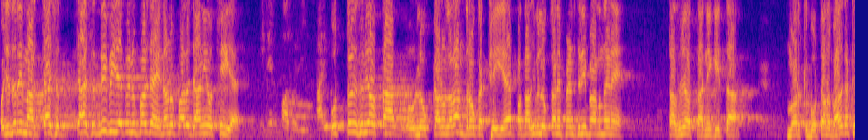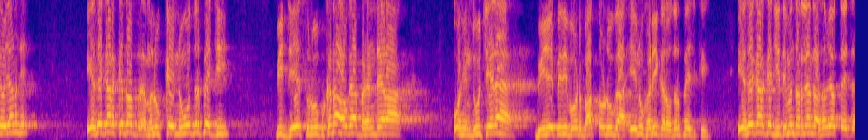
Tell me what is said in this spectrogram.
ਉਹ ਜਿੱਧਰ ਹੀ ਮਰ ਚਾਹੇ ਚਾਹੇ ਸਿੱਧੀ ਬੀਜੇਪੀ ਨੂੰ ਪਾ ਜਾਏ ਇਹਨਾਂ ਨੂੰ ਪਾ ਜਾਣੀ ਉੱਥੇ ਹੀ ਉੱਤੋਂ ਹੀ ਸਮਝੌਤਾ ਲੋਕਾਂ ਨੂੰ ਲੜਾ ਅੰਦਰੋਂ ਇਕੱਠੇ ਹੀ ਹੈ। ਪਤਾ ਸੀ ਵੀ ਲੋਕਾਂ ਨੇ ਪਿੰਡ 'ਚ ਨਹੀਂ ਬਣਨ ਦੇਣੇ ਤਾਂ ਸਮਝੌਤਾ ਨਹੀਂ ਕੀਤਾ। ਮੁੜ ਕੇ ਵੋਟਾਂ ਤੋਂ ਬਾਅਦ ਇਕੱਠੇ ਹੋ ਜਾਣਗੇ। ਇਸੇ ਕਰਕੇ ਤਾਂ ਮਲੂਕੇ ਨੂੰ ਉਧਰ ਭੇਜੀ ਵੀ ਜੇ ਸਰੂਪ ਖੜਾ ਹੋ ਗਿਆ ਬਠਿੰਡੇ ਵਾਲਾ ਉਹ ਹਿੰਦੂ ਚਿਹਰਾ ਬੀਜੇਪੀ ਦੀ ਵੋਟ ਵੱਧ ਤੋੜੂਗਾ ਇਹਨੂੰ ਖੜੀ ਕਰੋ ਉਧਰ ਭੇਜ ਕੇ। ਇਸੇ ਕਰਕੇ ਜੀਤਮਿੰਦਰ ਲਿਆਂਦਾ ਸਮਝੌਤੇ 'ਚ।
